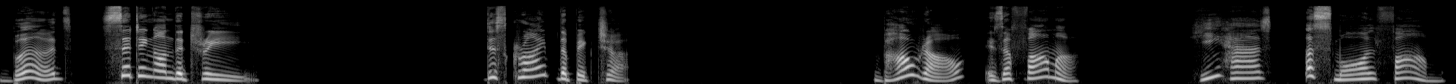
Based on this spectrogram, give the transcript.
birds sitting on the tree. Describe the picture. Bhau Rao is a farmer. He has a small farm.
